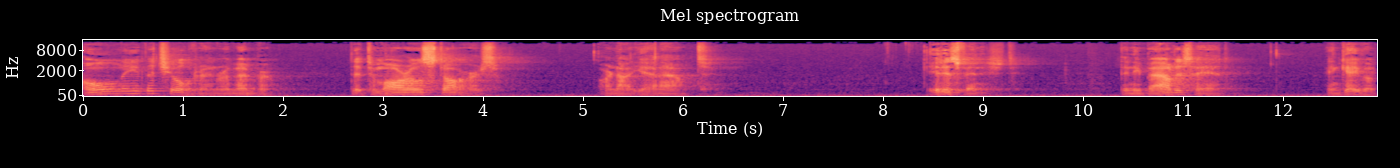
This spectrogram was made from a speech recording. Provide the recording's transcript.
Only the children remember that tomorrow's stars are not yet out. It is finished. Then he bowed his head and gave up,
